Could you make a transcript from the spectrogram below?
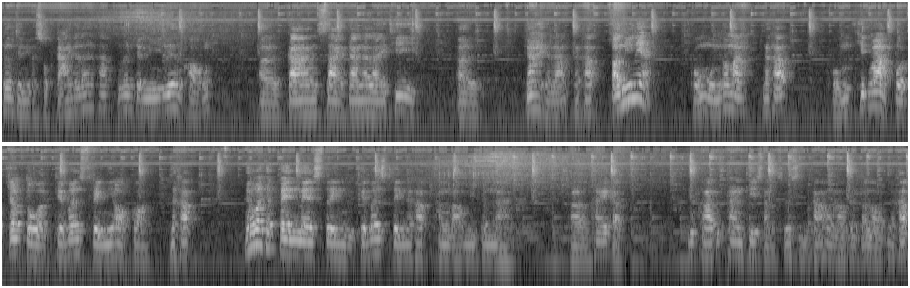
เริ่มจะมีประสบการณ์กันแล้วครับ เริ่มจะมีเรื่องของออการใส่การอะไรที่ง่ายกันแล้วนะครับ ตอนนี้เนี่ยผมหมุนเข้ามานะครับ ผมคิดว่าปลดเจ้าตัวเคเบิลสตริงนี้ออกก่อนนะครับไม่ว่าจะเป็นเมนสตริงหรือเคเบิลสตริงนะครับ ทางเรามีจำหน่ายให้กับลูกค้าทุกท่านที่สั่งซื้อสินค้าของเราโดยตลอดนะครับ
